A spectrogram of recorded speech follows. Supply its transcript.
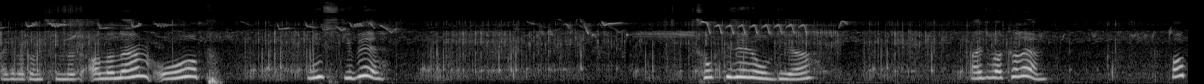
Hadi bakalım şunları alalım. Hop. Mis gibi. Çok güzel oldu ya. Hadi bakalım. Hop.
